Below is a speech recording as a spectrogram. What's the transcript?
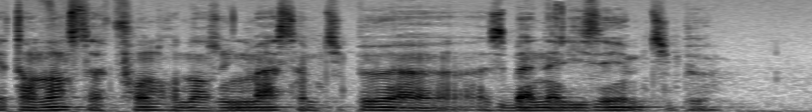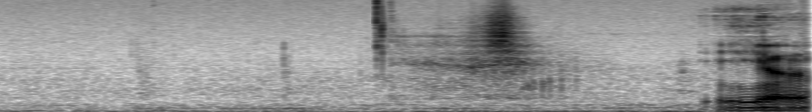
a tendance à fondre dans une masse un petit peu, à, se banaliser un petit peu. Et euh,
